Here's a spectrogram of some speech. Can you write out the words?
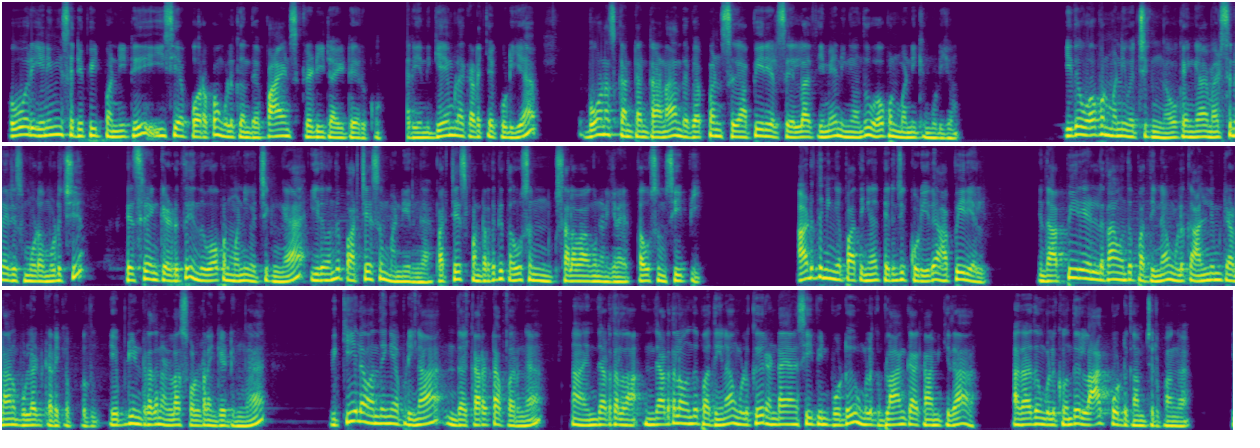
ஒவ்வொரு எனிமீஸை டிஃபீட் பண்ணிவிட்டு ஈஸியாக போகிறப்ப உங்களுக்கு அந்த பாயிண்ட்ஸ் கிரெடிட் ஆகிட்டே இருக்கும். சரி இந்த கேமில் கிடைக்கக்கூடிய போனஸ் கண்டென்ட்டான அந்த வெப்பன்ஸு அப்பீரியல்ஸ் எல்லாத்தையுமே நீங்கள் வந்து ஓப்பன் பண்ணிக்க முடியும். இதை ஓப்பன் பண்ணி வச்சுக்கோங்க ஓகேங்க மெர்சனரிஸ் மூட முடிச்சு எஸ் ரேங்க் எடுத்து இந்த ஓப்பன் பண்ணி வச்சுக்கோங்க. இதை வந்து பர்ச்சேஸும் பண்ணிடுங்க பர்ச்சேஸ் பண்ணுறதுக்கு தௌசண்ட் செலவாகும்னு நினைக்கிறேன். தௌசண்ட் சிபி அடுத்து நீங்கள் பார்த்தீங்கன்னா தெரிஞ்சுக்கூடியது அப்பீரியல் இந்த அப்பீரியலில் தான் வந்து பார்த்திங்கன்னா உங்களுக்கு அன்லிமிட்டடான புல்லட் கிடைக்க போகுது. எப்படின்றத நல்லா சொல்கிறேன் கேட்டுங்க விக்கியில் கீழே வந்தீங்க அப்படின்னா இந்த கரெக்டாக பாருங்கள் ஆ இந்த இடத்துல தான். இந்த இடத்துல வந்து பார்த்தீங்கன்னா உங்களுக்கு ரெண்டாயிரம் சிபின்னு போட்டு உங்களுக்கு பிளாங்காக காமிக்குதா? அதாவது உங்களுக்கு வந்து லாக் போட்டு காமிச்சிருப்பாங்க.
